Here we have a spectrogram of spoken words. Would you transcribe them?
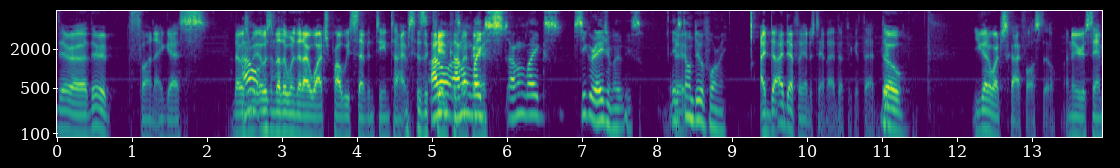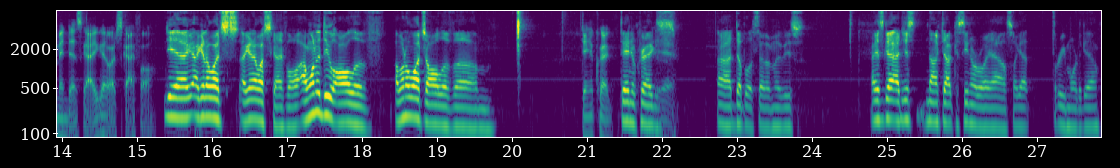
They're uh, they're fun, I guess. That was it was another one that I watched probably 17 times as a kid. I don't. I don't like. I don't like secret agent movies. They just don't do it for me. I, d- I definitely understand. that. I definitely get that. They're- Though, you got to watch Skyfall still. I know you're a Sam Mendes guy. You got to watch Skyfall. Yeah, I, I gotta watch. I gotta watch Skyfall. I want to do all of. I want to watch all of um, Daniel Craig. Daniel Craig's uh, 007 movies. I just got. I just knocked out Casino Royale, so I got three more to go.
